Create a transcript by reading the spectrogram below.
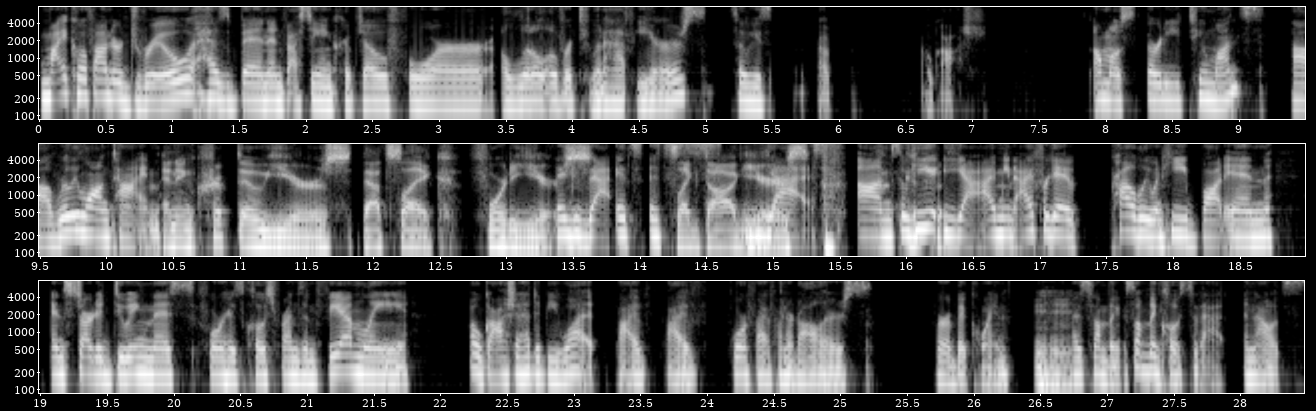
my co-founder Drew has been investing in crypto for a little over two and a half years. So he's about, oh gosh, almost 32 months. A uh, really long time. And in crypto years, that's like 40 years. Exactly. It's it's like dog years. Yes. Um. So he, yeah. I mean, I forget probably when he bought in and started doing this for his close friends and family. Oh gosh, it had to be what five, five, four, five hundred dollars for a Bitcoin. Mhm. It's something something close to that, and now it's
